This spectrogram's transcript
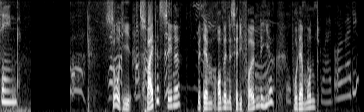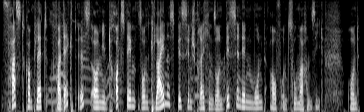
think. So, die zweite Szene mit dem Robin ist ja die folgende hier, wo der Mund fast komplett verdeckt ist, aber man ihn trotzdem so ein kleines bisschen sprechen, so ein bisschen den Mund auf und zu machen sieht. Und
